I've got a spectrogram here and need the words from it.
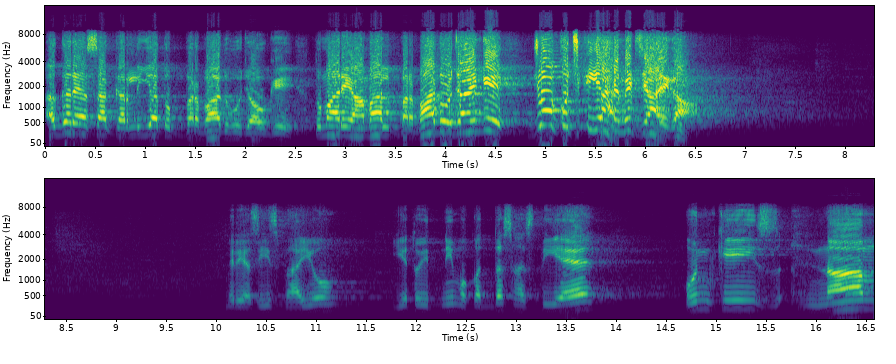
اگر ایسا کر لیا تو برباد ہو جاؤ گے۔ تمہارے اعمال برباد ہو جائیں گے۔ جو کچھ کیا ہے، مٹ جائے گا۔ میرے عزیز بھائیوں، یہ تو اتنی مقدس ہستی ہے۔ ان کی نام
